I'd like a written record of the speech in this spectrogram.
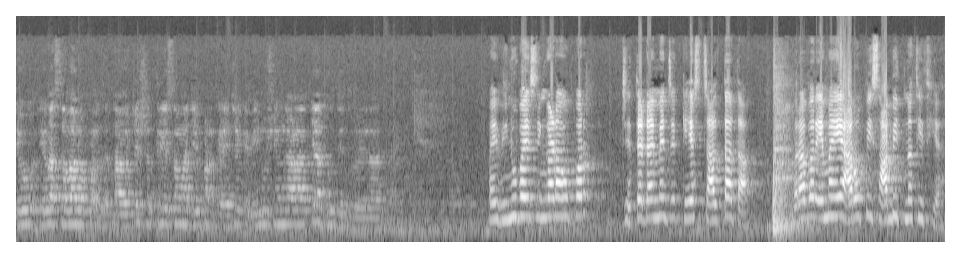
એવું એવા સવાલો પણ થતા હોય છે. ક્ષત્રિય સમાજ એ પણ કહે છે કે વિનુ શિંગાળા ક્યાં દૂધ ધોયેલા હતા? ભાઈ વિનુભાઈ સિંગાડા ઉપર જે તે ટાઈમે જે કેસ ચાલતા હતા બરાબર એમાં એ આરોપી સાબિત નથી થયા.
